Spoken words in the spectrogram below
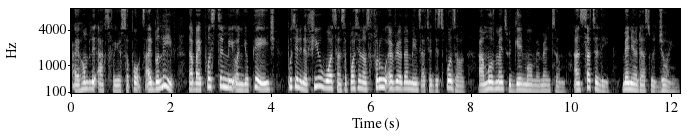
I humbly ask for your support. I believe that by posting me on your page, putting in a few words and supporting us through every other means at your disposal, our movement will gain more momentum, and certainly many others will join.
